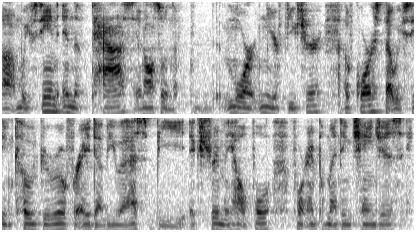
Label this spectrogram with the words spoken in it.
Um, we've seen in the past and also in the more near future, of course, that we've seen CodeGuru for AWS be extremely helpful for implementing changes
